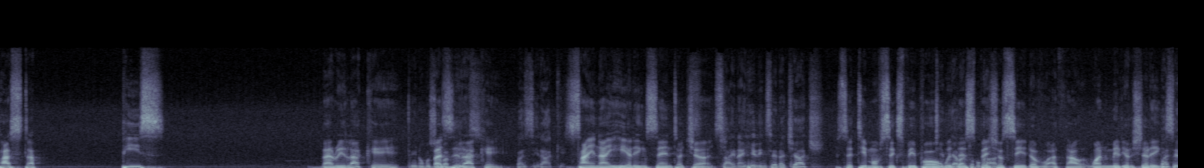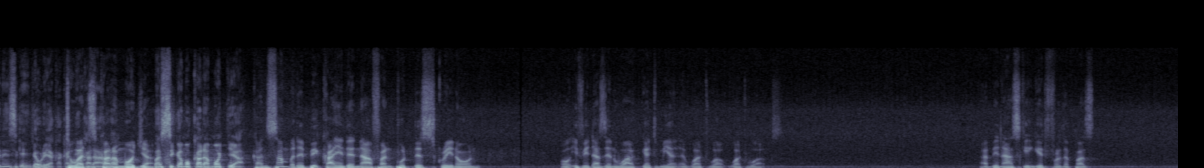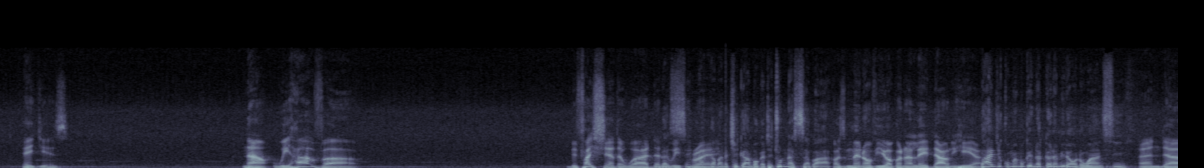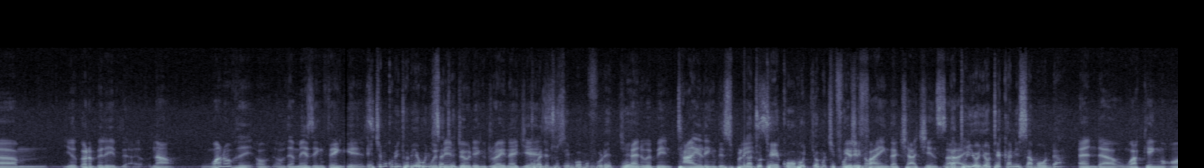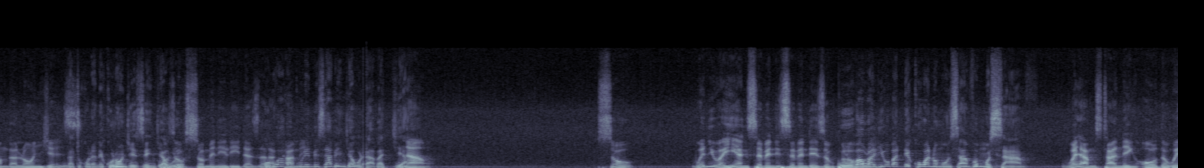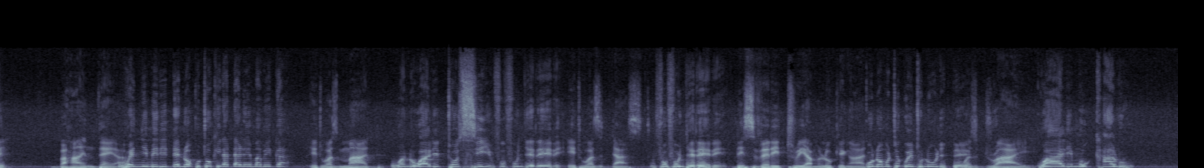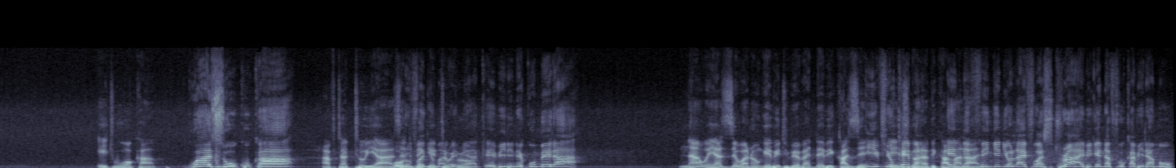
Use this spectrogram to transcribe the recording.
Pastor Peace Barilake, tulina omusumba Peace bazirake Sinai Healing Center Church. sinai healing center church It's a team of six people with a special seed of a one million shillings baze n'ensiga enjawulo yakakadde towards Karamoja. Can somebody be kind enough and put this screen on? Or if it doesn't work, get me a, what, what, what works. I've been asking it for the past years. Now, we have, uh, before I share the word and we pray, sinnagaba na kigambo nga tetunnasaba because many of you are going to lay down here. Bangi kumwe mugenda kugalamira wano wansi. And um, you're going to believe. That. Now, one of the, of, of the amazing thing is ekimu ku bintu we've been building drainages and we've been tiling this place, tuteeka obujjo mu kifo kino. beautifying the church inside tuyoyota ekkanisa munda. and uh, working on the lounges because of so many leaders that are coming. olw'abakulembeze ab'enjawulo abajja. Now, so when you are here in 77 days of glory, wali obaddeko wano mu nsanvu mu musanvu where I'm standing all the way behind there, wennyimiridde n'okutuukira ddala emabega it was mud, wano wali tosi nfufu njereere it was dust. This very tree I'm looking at guno omuti gwe ntunuulidde was dry. It woke up. After two years and it began to grow. naawe yazze wano ng'ebintu byebadde bikaze bigendafuuka biramu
